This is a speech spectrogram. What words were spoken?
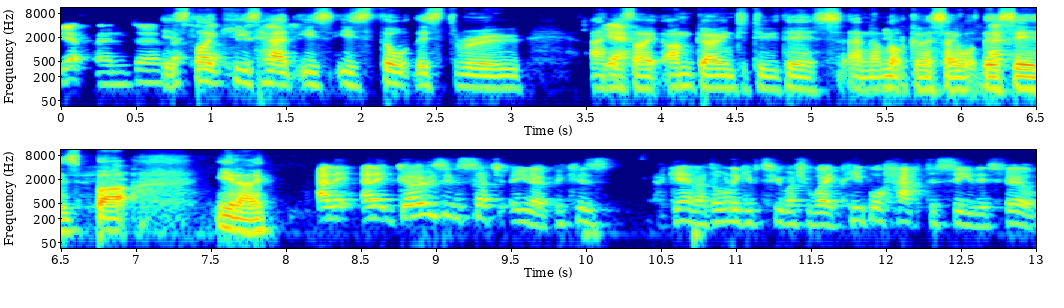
yeah and uh, it's like he's had he's he's thought this through and he's like i'm going to do this and i'm not going to say what this is but you know and it and it goes in such you know because again I don't want to give too much away. People have to see this film.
